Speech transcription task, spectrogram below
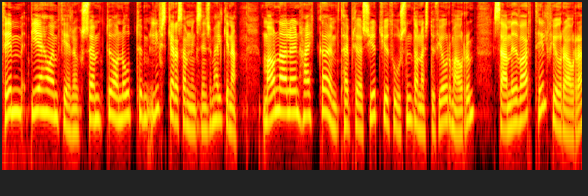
Fimm BHM félög sömdu á nótum lífskjærasamningsins um helgina. Mánaðalaun hækka um tæplega 70.000 á næstu fjórum árum, samið var til fjóra ára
